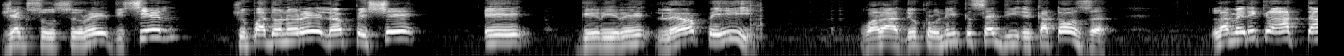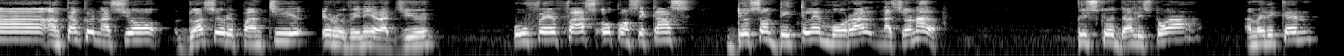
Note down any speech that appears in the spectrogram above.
j'exaucerai du ciel, je pardonnerai leurs péchés et guérirai leur pays. Voilà, 2 Chroniques 7 et 14. L'Amérique en tant que nation doit se repentir et revenir à Dieu ou faire face aux conséquences de son déclin moral national. Puisque dans l'histoire américaine,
